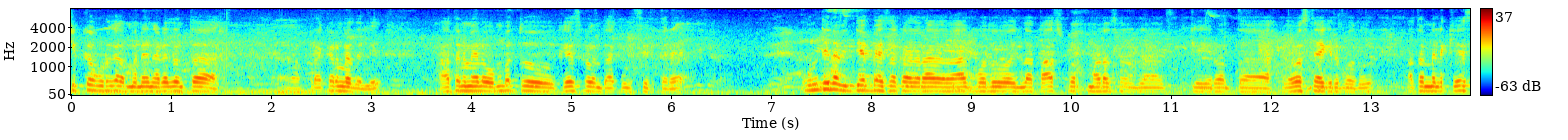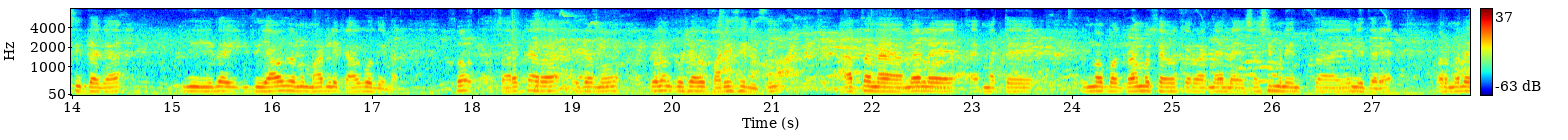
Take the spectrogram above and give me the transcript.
ಚಿಕ್ಕ ಹುಡುಗ ಮೊನ್ನೆ ನಡೆದಂಥ ಪ್ರಕರಣದಲ್ಲಿ ಆತನ ಮೇಲೆ ಒಂಬತ್ತು ಕೇಸ್ಗಳನ್ನು ದಾಖಲಿಸಿರ್ತಾರೆ. ಮುಂದಿನ ವಿದ್ಯಾಭ್ಯಾಸಕ್ಕಾದ್ರ ಆಗ್ಬೋದು, ಇಲ್ಲ ಪಾಸ್ಪೋರ್ಟ್ ಮಾಡೋದಕ್ಕೆ ಇರುವಂಥ ವ್ಯವಸ್ಥೆ ಆಗಿರ್ಬೋದು, ಆತನ ಮೇಲೆ ಕೇಸ್ ಇದ್ದಾಗ ಈ ಇದು ಇದು ಯಾವುದನ್ನು ಮಾಡಲಿಕ್ಕೆ ಆಗೋದಿಲ್ಲ. ಸೊ, ಸರ್ಕಾರ ಇದನ್ನು ಕೂಲಂಕುಷವಾಗಿ ಪರಿಶೀಲಿಸಿ, ಆತನ ಮೇಲೆ ಮತ್ತು ಇನ್ನೊಬ್ಬ ಗ್ರಾಮ ಸೇವಕರ ಮೇಲೆ ಸಸಿಮಣಿ ಅಂತ ಏನಿದ್ದಾರೆ, ಅವರ ಮೇಲೆ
